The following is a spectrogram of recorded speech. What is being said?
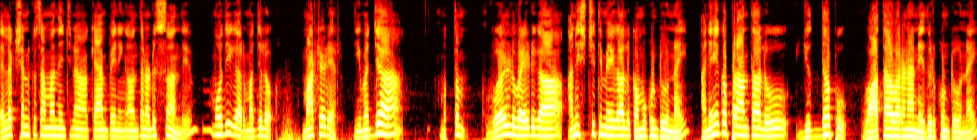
ఎలక్షన్కు సంబంధించిన క్యాంపెయినింగ్ అంతా నడుస్తుంది మోదీ గారు మధ్యలో మాట్లాడారు. ఈ మధ్య మొత్తం వరల్డ్ వైడ్గా అనిశ్చితి మేఘాలు కమ్ముకుంటూ ఉన్నాయి. అనేక ప్రాంతాలు యుద్ధపు వాతావరణాన్ని ఎదుర్కొంటూ ఉన్నాయి.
